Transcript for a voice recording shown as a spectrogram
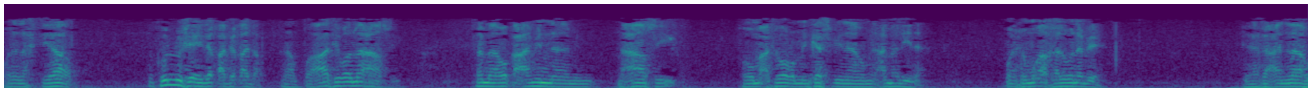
ولنا اختيار وكل شيء يقع بقدر من الطاعات والمعاصي. فما وقع منا من معاصي فهو معتبر من كسبنا ومن عملنا ونحن مؤاخذون به. إذا فعلناه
